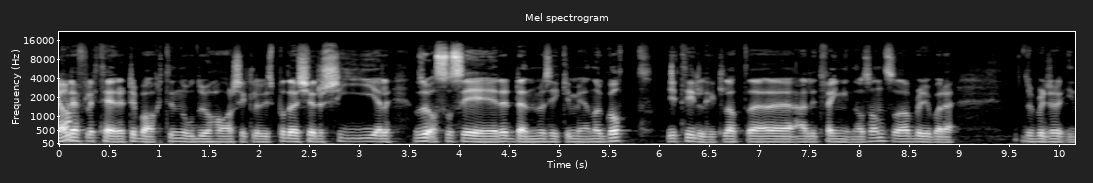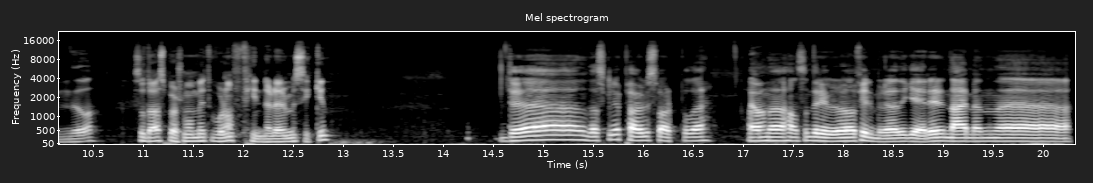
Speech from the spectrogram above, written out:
Ja. reflekterer tilbake til noe du har skikkelig lyst på. Det å kjøre ski, eller du assosierer den musikken med noe godt, i tillegg til at det er litt fengende og sånn, så da blir det bare Du blir så inn i det. Så da er spørsmålet mitt hvordan finner dere musikken? Det, da skulle Paul svart på det. Han, ja. han som driver og filmer og redigerer. Nei, men uh,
